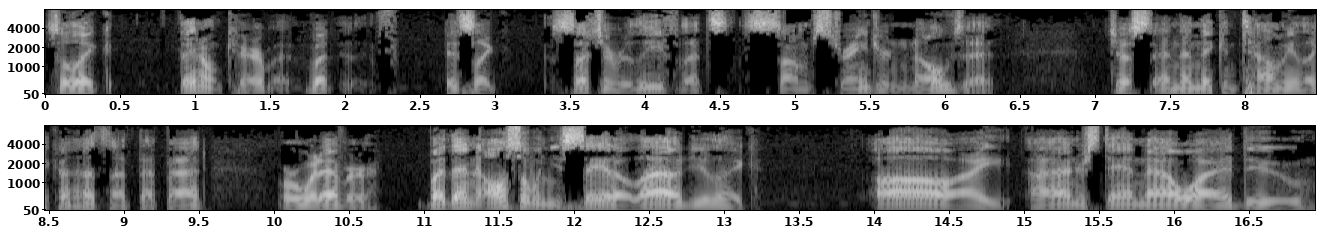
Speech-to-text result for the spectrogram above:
so like they don't care. But but it's like such a relief that some stranger knows it. Just and then they can tell me like, oh, that's not that bad, or whatever. But then also when you say it out loud, you're like, oh, I I understand now why I do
